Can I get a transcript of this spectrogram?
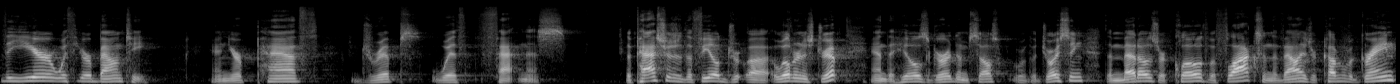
the year with your bounty, and your path drips with fatness. The pastures of the field uh, wilderness drip, and the hills gird themselves with rejoicing. The meadows are clothed with flocks, and the valleys are covered with grain.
